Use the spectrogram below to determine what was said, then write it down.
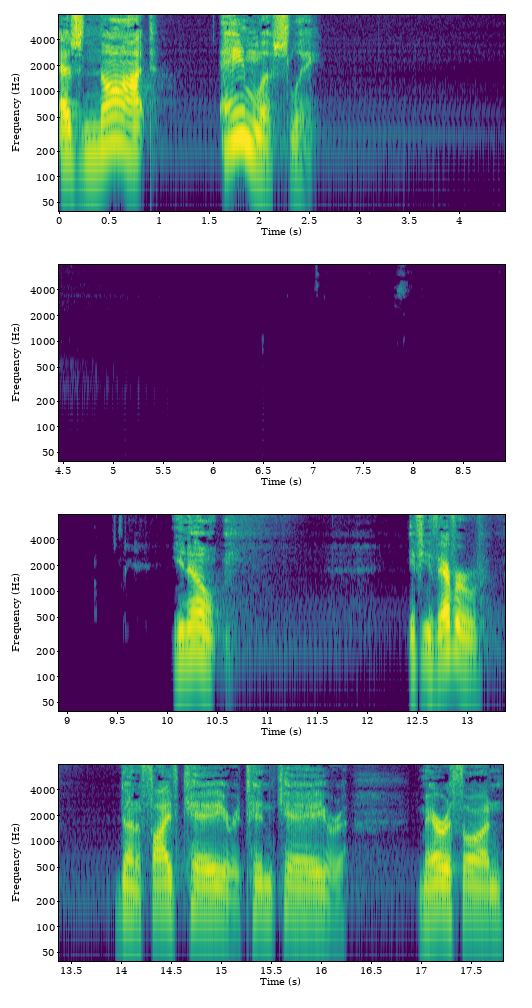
as not aimlessly. You know, if you've ever done a 5K or a 10K or a marathon,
